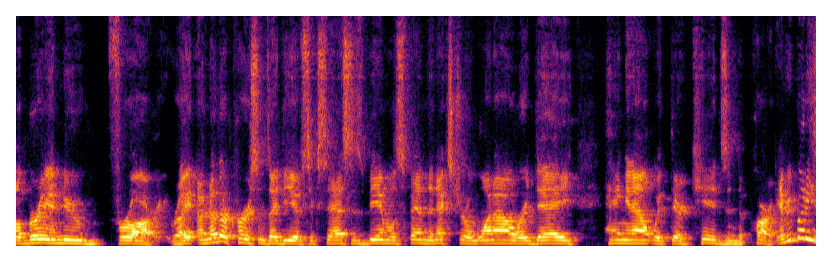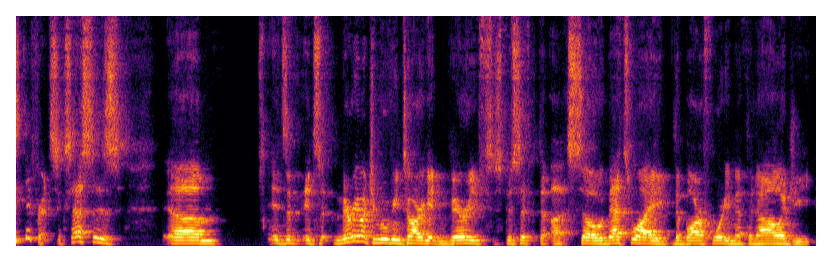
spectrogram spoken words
a brand new Ferrari, right? Another person's idea of success is being able to spend an extra one hour a day hanging out with their kids in the park. Everybody's different. Success is um, it's a, it's very much a moving target and very specific to us. So that's why the bar 40 methodology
